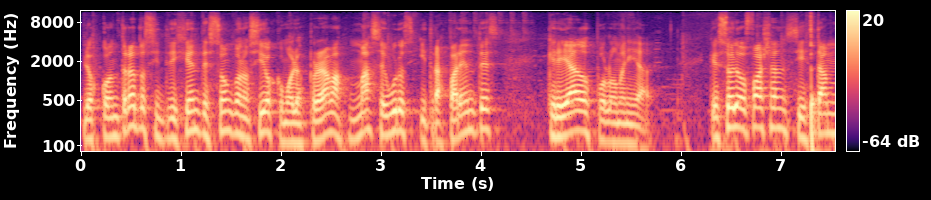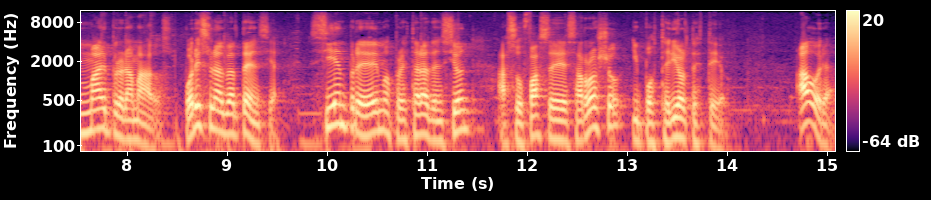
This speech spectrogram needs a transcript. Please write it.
los contratos inteligentes son conocidos como los programas más seguros y transparentes creados por la humanidad, que solo fallan si están mal programados. Por eso una advertencia, siempre debemos prestar atención a su fase de desarrollo y posterior testeo. Ahora,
